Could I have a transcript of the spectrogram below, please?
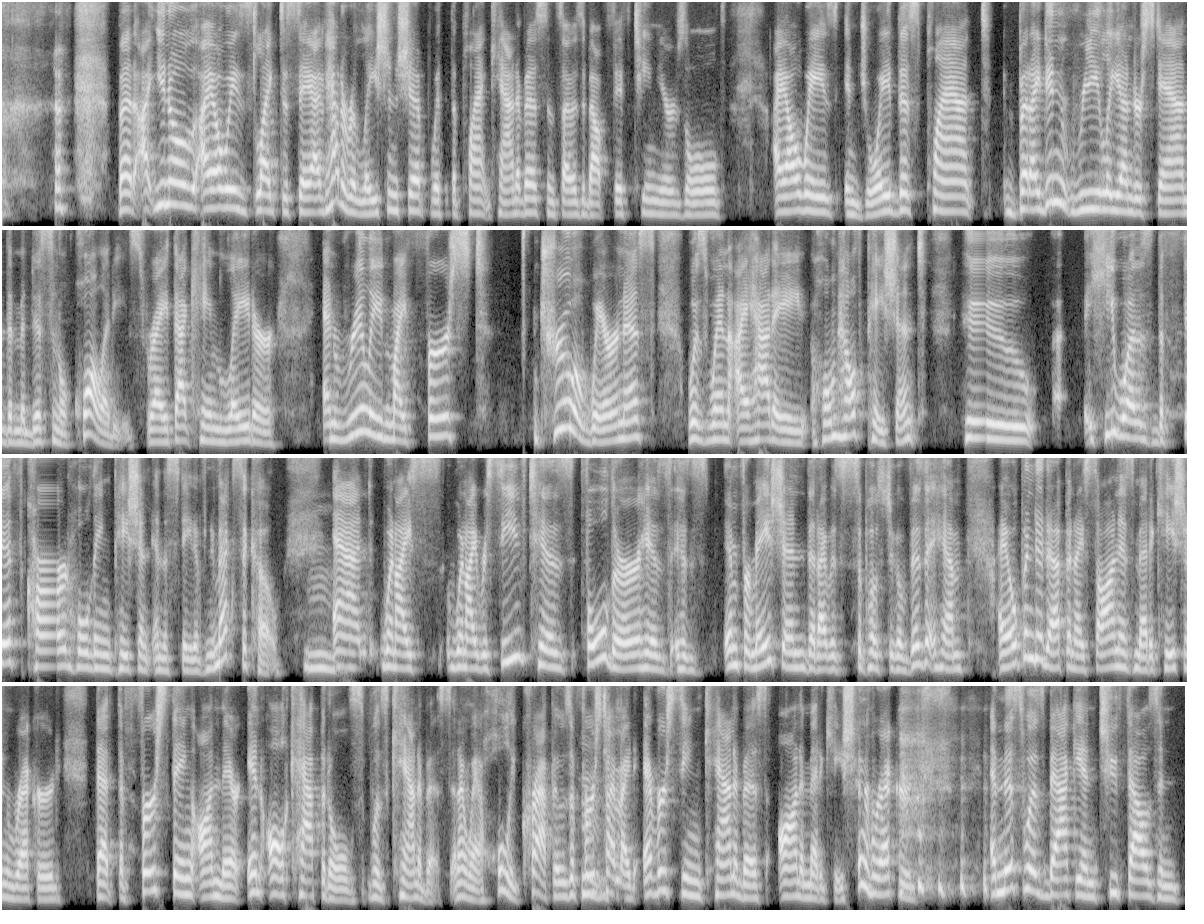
but I, you know, I always like to say I've had a relationship with the plant cannabis since I was about 15 years old. I always enjoyed this plant, but I didn't really understand the medicinal qualities, right? That came later. And really, my first true awareness was when I had a home health patient who he was the fifth card holding patient in the state of New Mexico. Mm. And when I when I received his folder, his his information that I was supposed to go visit him, I opened it up and I saw in his medication record that the first thing on there in all capitals was cannabis. And I went, "Holy crap, it was the first mm. time I'd ever seen cannabis on a medication record." and this was back in 2000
